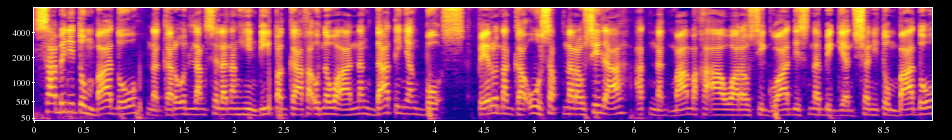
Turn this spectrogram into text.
Sabi ni Tumbado, nagkaroon lang sila ng hindi pagkakaunawaan ng dati niyang boss. Pero nagkausap na raw sila at nagmamakaawa raw si Guadis na bigyan siya ni Tumbado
